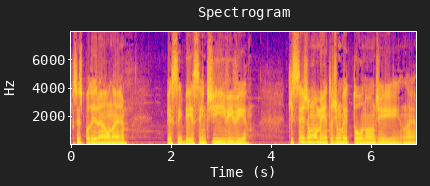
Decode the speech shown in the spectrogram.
vocês poderão, né? Perceber, sentir e viver. Que seja um momento de um retorno onde, né?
